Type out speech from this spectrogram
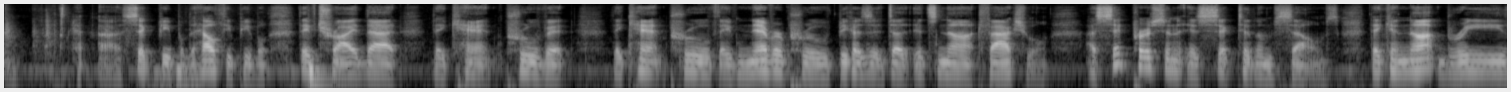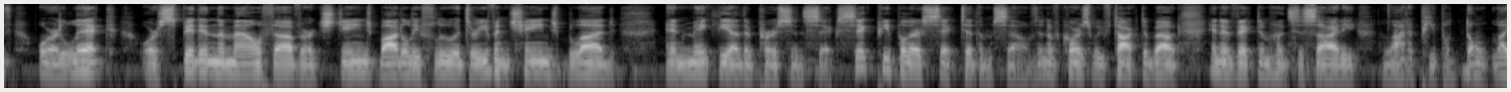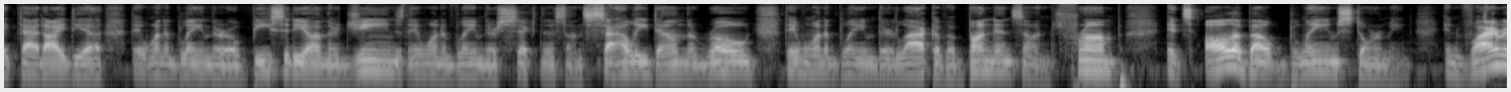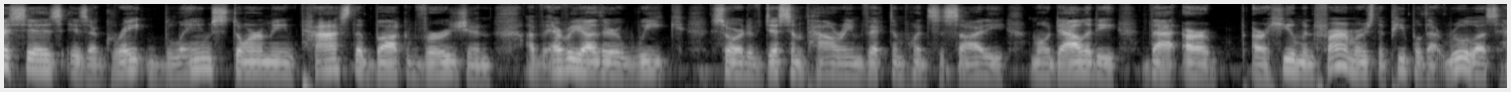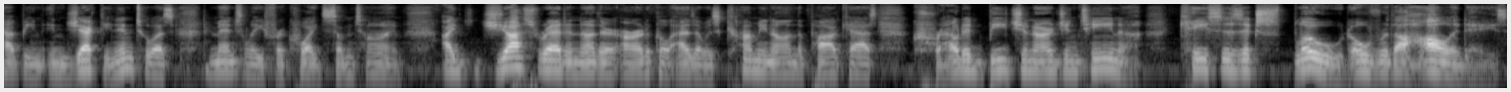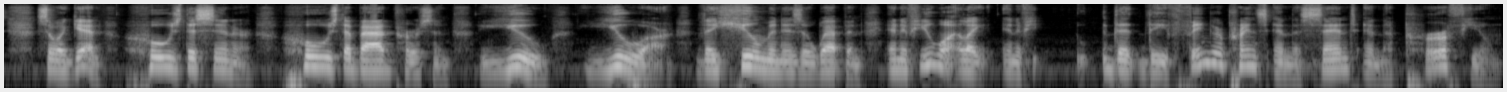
uh, sick people to healthy people. They've tried that. They can't prove it. They can't prove. They've never proved because it it's not factual. A sick person is sick to themselves. They cannot breathe or lick or spit in the mouth of or exchange bodily fluids or even change blood and make the other person sick. Sick people are sick to themselves. And of course, we've talked about in a victimhood society, a lot of people don't like that idea. They want to blame their obesity on their genes. They want to blame their sickness on Sally down the road. They want to blame their lack of abundance on Trump. It's all about blame storming. And viruses is a great blame storming, pass the buck version of every other weak sort of disempowering victimhood society modality that are our human farmers, the people that rule us, have been injecting into us mentally for quite some time. I just read another article as I was coming on the podcast Crowded Beach in Argentina. Cases explode over the holidays. So, again, who's the sinner? Who's the bad person? You you are the human is a weapon and if you want like and if you the the fingerprints and the scent and the perfume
